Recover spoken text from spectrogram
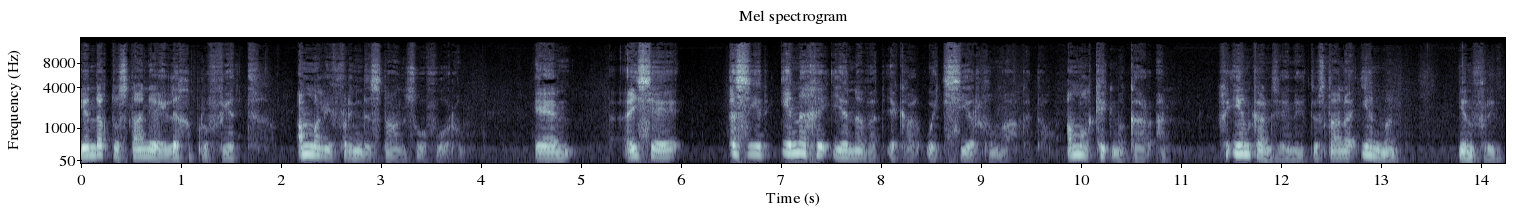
Eendag toe staan die heilige profeet, almal die vriende staan so voor hom. En hy sê: "Is hier enige ene wat ek al ooit seer gemaak het?" Almal kyk mekaar aan. Geen kan sê nie. Toe staan daar een man, een vriend.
